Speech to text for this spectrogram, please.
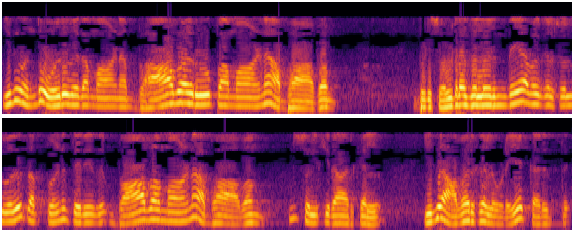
இது வந்து ஒரு விதமான பாவ ரூபமான அபாவம். இப்படி சொல்றதிலிருந்தே அவர்கள் சொல்வது தப்புன்னு தெரியுது. பாவமான அபாவம் சொல்கிறார்கள். இது அவர்களுடைய கருத்து.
